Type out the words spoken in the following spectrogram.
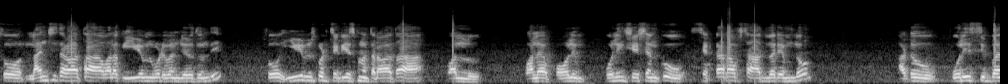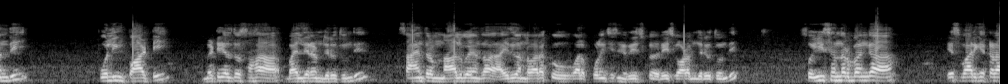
సో లంచ్ తర్వాత వాళ్ళకు ఈవీఎంలు కూడా ఇవ్వడం జరుగుతుంది. సో ఈవీఎంస్ కూడా చెక్ చేసుకున్న తర్వాత వాళ్ళు వాళ్ళ పోలింగ్ పోలింగ్ స్టేషన్కు సెక్టార్ ఆఫీసర్ ఆధ్వర్యంలో అటు పోలీస్ సిబ్బంది పోలింగ్ పార్టీ మెటీరియల్తో సహా బయలుదేరడం జరుగుతుంది. సాయంత్రం నాలుగు గంటల ఐదు గంటల వరకు వాళ్ళ పోలింగ్ స్టేషన్ రీచ్ రీచ్ కావడం జరుగుతుంది. సో ఈ సందర్భంగా ఎస్ వారికి అక్కడ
